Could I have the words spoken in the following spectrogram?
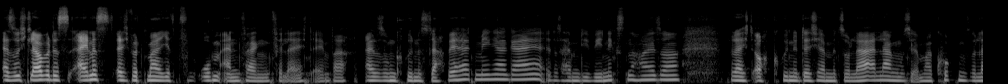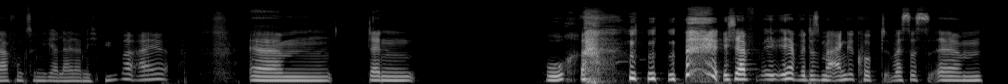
also ich glaube, das eines, ich würde mal jetzt von oben anfangen vielleicht einfach. Also ein grünes Dach wäre halt mega geil. Das haben die wenigsten Häuser. Vielleicht auch grüne Dächer mit Solaranlagen, muss ich immer gucken. Solar funktioniert ja leider nicht überall. Ähm, dann hoch. ich habe ich hab mir das mal angeguckt, was das, ähm,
